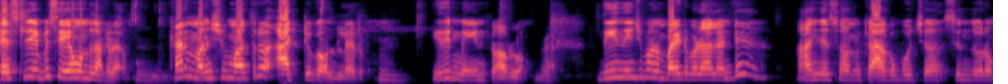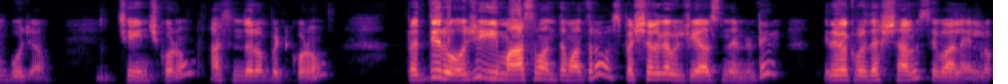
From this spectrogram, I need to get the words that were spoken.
టెస్ట్ చేపిస్తే ఏం ఉండదు అక్కడ. కానీ మనిషి మాత్రం యాక్టివ్గా ఉండలేరు. ఇది మెయిన్ ప్రాబ్లం. దీని నుంచి మనం బయటపడాలంటే ఆంజనేయ స్వామికి ఆకుపూజ సింధూరం పూజ చేయించుకోవడం ఆ సింధూరం పెట్టుకోవడం ప్రతిరోజు ఈ మాసం అంతా మాత్రం స్పెషల్గా వీళ్ళు చేయాల్సింది ఏంటంటే ఇరవై ఒక ప్రదర్శనలు శివాలయంలో.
